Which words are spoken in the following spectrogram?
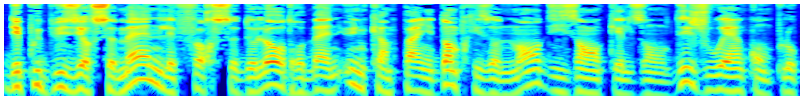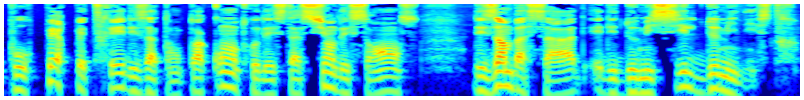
Depuis plusieurs semaines, les forces de l'ordre mènent une campagne d'emprisonnement disant qu'elles ont déjoué un complot pour perpétrer des attentats contre des stations d'essence, des ambassades et des domiciles de ministres.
